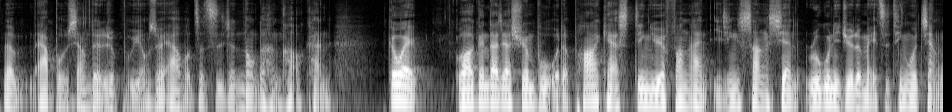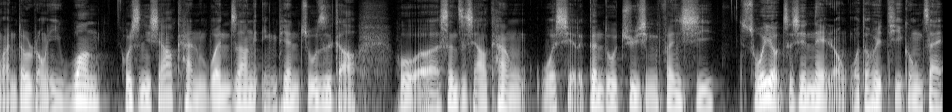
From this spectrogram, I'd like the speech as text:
那 Apple 相对的就不用，所以 Apple 这次就弄得很好看。各位。我要跟大家宣布，我的 Podcast 订阅方案已经上线。如果你觉得每次听我讲完都容易忘，或是你想要看文章、影片、逐字稿，或呃甚至想要看我写的更多句型分析，所有这些内容我都会提供在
